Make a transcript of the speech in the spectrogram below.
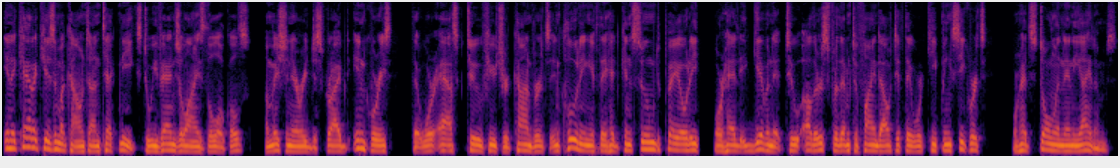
In a catechism account on techniques to evangelize the locals, a missionary described inquiries that were asked to future converts, including if they had consumed peyote or had given it to others for them to find out if they were keeping secrets or had stolen any items.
